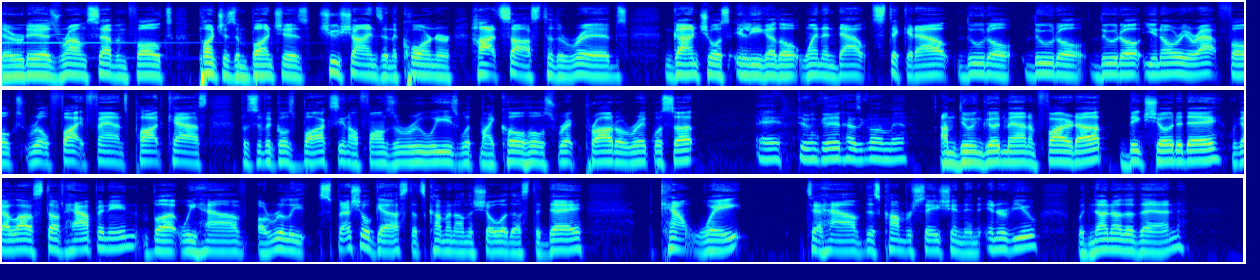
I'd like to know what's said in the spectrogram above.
There it is, round seven, folks. Punches and bunches, shoe shines in the corner, hot sauce to the ribs, ganchos el hígado. When in doubt, stick it out. Doodle, doodle, doodle. You know where you're at, folks. Real Fight Fans Podcast, Pacific Coast Boxing, Alfonso Ruiz with my co host, Rick Prado. Rick, what's up? Hey, doing good. How's it going, man? I'm doing good, man. I'm fired up. Big show today. We got a lot of stuff happening, but we have a really special guest that's coming on the show with us today. Can't wait to have this conversation and interview with none other than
